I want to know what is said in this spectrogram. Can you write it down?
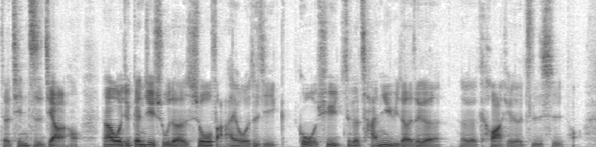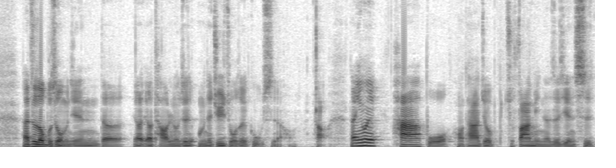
就请指教哈。那我就根据书的说法，还有我自己过去这个残余的这个那个化学的知识哦，那这都不是我们今天的要要讨论，就是我们再继续做这个故事啊。好，那因为哈勃哦，他就发明了这件事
